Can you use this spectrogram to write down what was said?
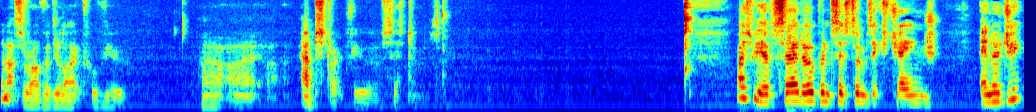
And that's a rather delightful view, uh, uh, abstract view of systems. As we have said, open systems exchange energy,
